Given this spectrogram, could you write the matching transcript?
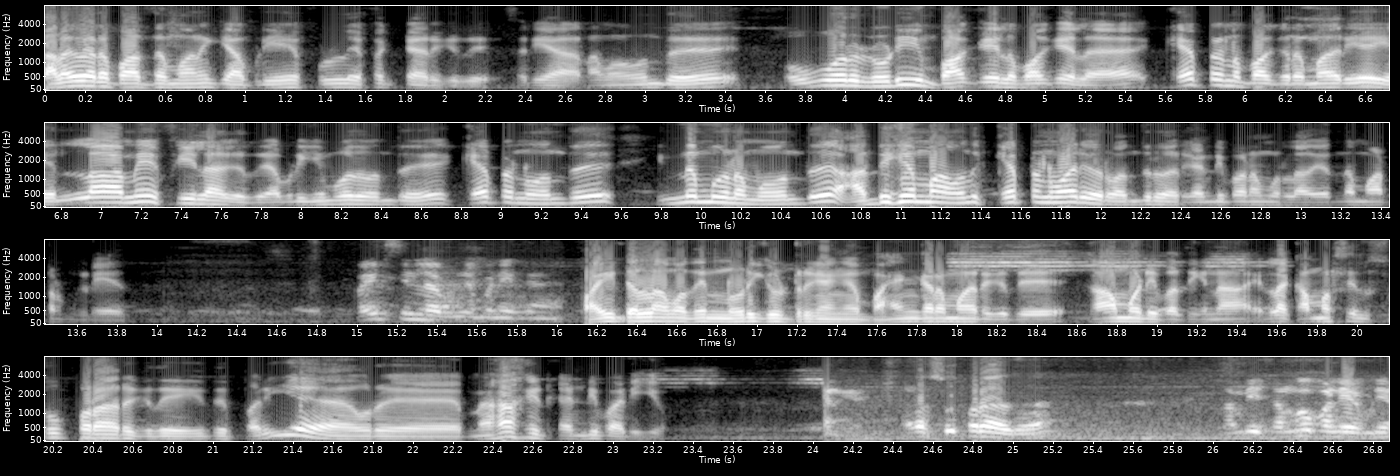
தலைவரை பார்த்த மாதிரிக்கு அப்படியே ஃபுல் எஃபெக்டாக இருக்குது. சரியா? நம்ம வந்து ஒவ்வொரு நொடியும் பார்க்கையில் பார்க்கையில் கேப்டனை பார்க்குற மாதிரியே எல்லாமே ஃபீல் ஆகுது. அப்படிங்கும்போது வந்து கேப்டன் வந்து இன்னமும் நம்ம வந்து அதிகமாக வந்து கேப்டன் மாதிரி அவர் வந்துருவார். கண்டிப்பாக நம்ம எந்த மாற்றமும் கிடையாது. ஃபைட் சீன்ல எப்படி பண்ணிருக்காங்க. ஃபைட் எல்லாம் பார்த்தீங்கன்னா நொறுக்கி விட்டுருக்காங்க. பயங்கரமா இருக்குது. காமெடி பார்த்தீங்கன்னா எல்லாம் கமர்ஷியல் சூப்பரா இருக்குது. இது பெரிய ஒரு மெகா ஹிட் கண்டிப்பா அடிக்கும். சூப்பரா இருக்கு. தம்பி செம்ம பண்ணி எப்படி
